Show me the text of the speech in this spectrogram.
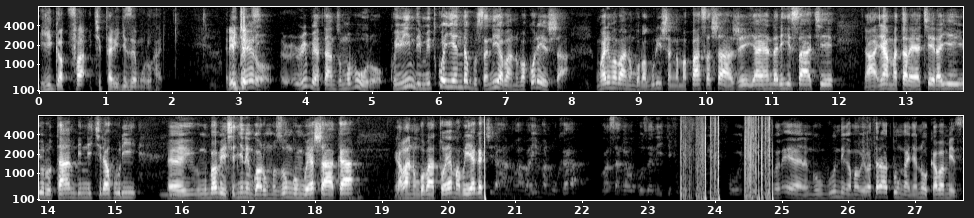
igapfa kitabigizemo uruhare rero rib yatanze umuburo. Ku yindi mitwe yenda gusa n'iyo abantu bakoresha. Ngo harimo abantu ngo bagurisha ngo amapasi ashaje ya yandi ariho isake ya matara ya kera y'urutambi n'ikirahuri eh, babeshya nyine ngo hari umuzungu ngo uyashaka abantu ngo batoye amabuye y'agaciro ahantu habaye impanuka ugasanga bakuzaniye igifuka kirimo ngo ubundi ngo amabuye bataratunganya nuko aba ameze.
